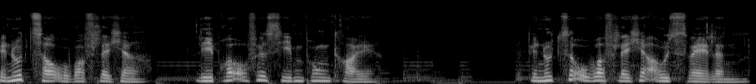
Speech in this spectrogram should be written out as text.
Benutzeroberfläche LibreOffice 7.3 Benutzeroberfläche auswählen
